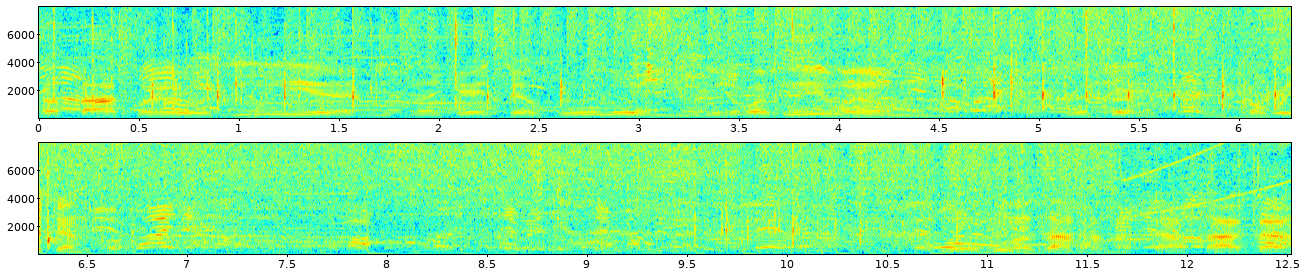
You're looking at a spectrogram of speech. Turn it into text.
з атакою і відзначається голом дуже важливим. Войтенко, Дмитро Войтенко. Знову була заграна ця атака.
